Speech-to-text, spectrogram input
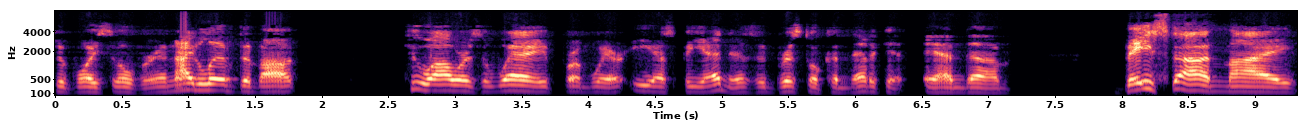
to voice over. And I lived about two hours away from where ESPN is in Bristol, Connecticut. And um, based on my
